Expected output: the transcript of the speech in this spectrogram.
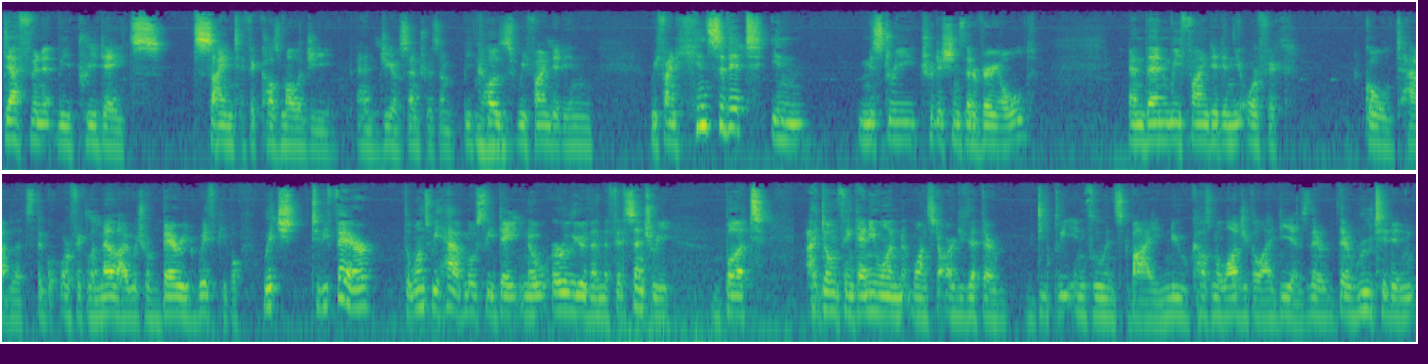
definitely predates scientific cosmology and geocentrism because mm-hmm. we find it in we find hints of it in mystery traditions that are very old and then we find it in the orphic gold tablets the orphic lamellae which were buried with people which to be fair the ones we have mostly date no earlier than the 5th century but i don't think anyone wants to argue that they're deeply influenced by new cosmological ideas. They're they're rooted in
